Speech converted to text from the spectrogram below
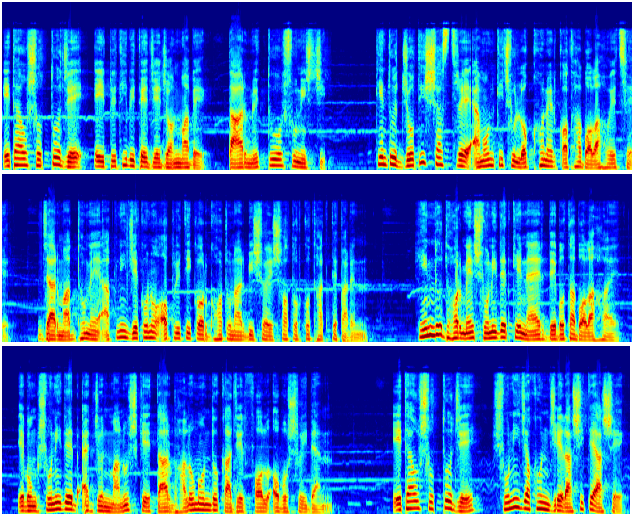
এটাও সত্য যে, এই পৃথিবীতে যে জন্মাবে, তার মৃত্যুও সুনিশ্চিত। কিন্তু জ্যোতিষশাস্ত্রে এমন কিছু লক্ষণের কথা বলা হয়েছে, যার মাধ্যমে আপনি যে কোনো অপ্রীতিকর ঘটনার বিষয়ে সতর্ক থাকতে পারেন। হিন্দু ধর্মে শনিদেবকে ন্যায়ের দেবতা বলা হয়, এবং শনিদেব একজন মানুষকে তার ভালোমন্দ কাজের ফল অবশ্যই দেন। এটাও সত্য যে, শনি যখন যে রাশিতে আসে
